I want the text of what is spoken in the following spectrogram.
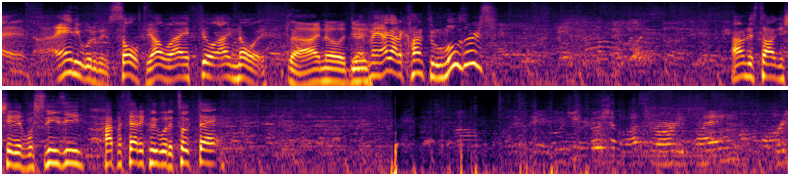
I, Andy would have been salty. I, I feel, I know it. Ah, I know it, Yeah, dude. man, I gotta climb through losers. I'm just talking shit. If Sneezy hypothetically would have took that, Fuji, Kush, and are already playing. Three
